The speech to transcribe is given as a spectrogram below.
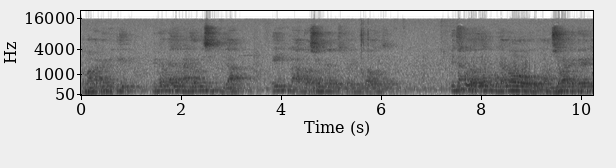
nos van a permitir, primero, que haya mayor visibilidad en de los señores curadores. Esta curaduría, como ya lo anunciaba el decreto,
